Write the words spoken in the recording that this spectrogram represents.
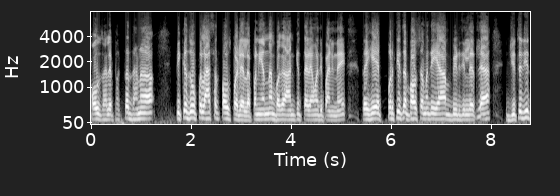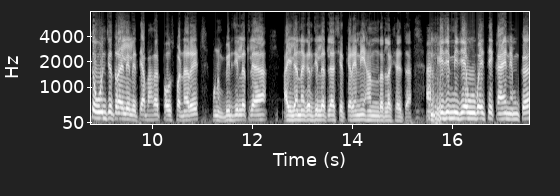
पाऊस झालाय फक्त धन पिकं जोपला असाच पाऊस पडलेला पण यांना बघा आणखी तळ्यामध्ये पाणी नाही. तर हे परतीच्या पावसामध्ये या बीड जिल्ह्यातल्या जिथं जिथं वंचित राहिलेले त्या भागात पाऊस पडणार आहे. म्हणून बीड जिल्ह्यातल्या अहिल्यानगर जिल्ह्यातल्या शेतकऱ्यांनी हा अंदाज लक्षायचा आणि हे जे मी जे उभं आहे ते काय नेमकं?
